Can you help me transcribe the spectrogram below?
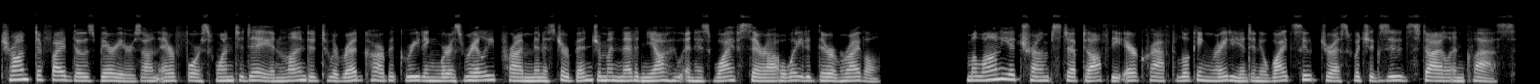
Trump defied those barriers on Air Force One today and landed to a red carpet greeting where Israeli Prime Minister Benjamin Netanyahu and his wife Sara awaited their arrival. Melania Trump stepped off the aircraft looking radiant in a white suit dress which exudes style and class.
